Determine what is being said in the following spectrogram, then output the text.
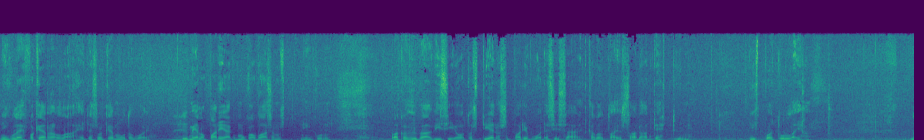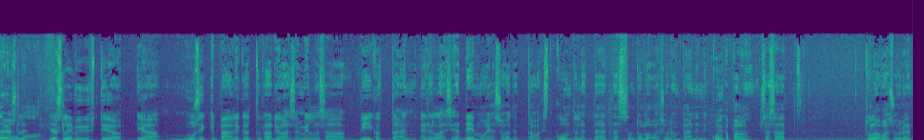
Niin kuin leffa kerrallaan, ei tässä oikein muuta voi. Ne. Kyllä meillä on pari aika mukavaa semmoista niin kuin, vaikka hyvää visioa tuossa tiedossa pari vuoden sisään. Että katsotaan, jos saadaan tehtyä, niin niistä voi tulla ihan No jos, le- jos levyyhtiö ja musiikkipäälliköt radioasemilla saa viikoittain erilaisia demoja soitettavaksi, että kuuntele tämä, tässä on tulevaisuuden bändi, niin kuinka paljon sä saat tulevaisuuden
